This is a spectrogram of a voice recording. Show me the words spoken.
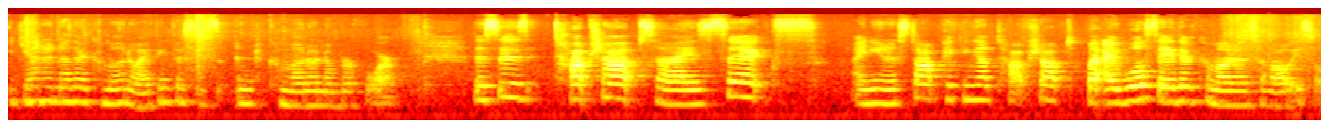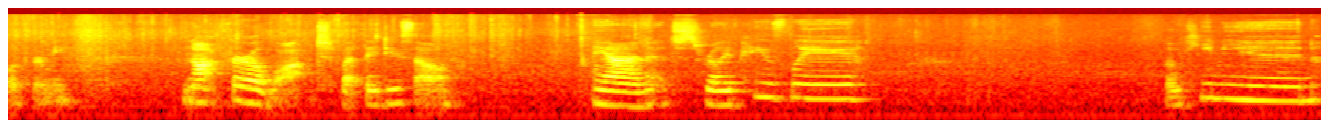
yet another kimono. I think this is kimono number four. This is Topshop size 6. I need to stop picking up Topshop, but I will say their kimonos have always sold for me. Not for a lot, but they do sell. And it's just really paisley. bohemian,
